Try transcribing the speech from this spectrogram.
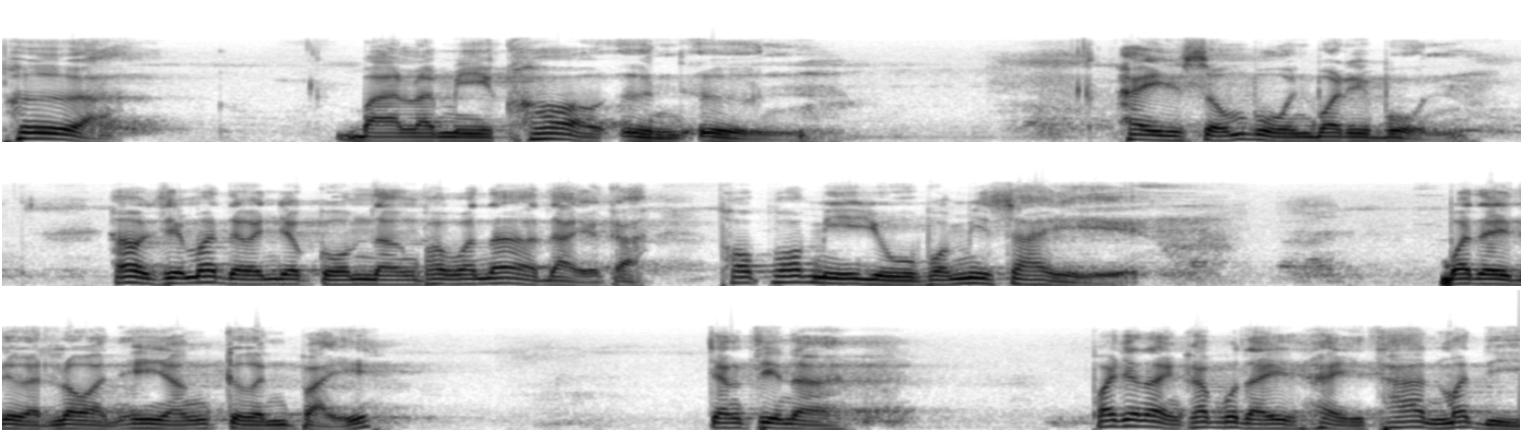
เพื่อบารมีข้ออื่น ๆ ให้สมบูรณ์บริบูรณ์เฮาสิมาเดินโยกรมนังภาวนาได้ก็เพราะเพราะมีอยู่เพราะมีไส้บ่ได้เดือดร้อนอีหยังเกินไป จังสินะเพราะฉะนั้นครับผู้ใดให้ท่านมาดี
